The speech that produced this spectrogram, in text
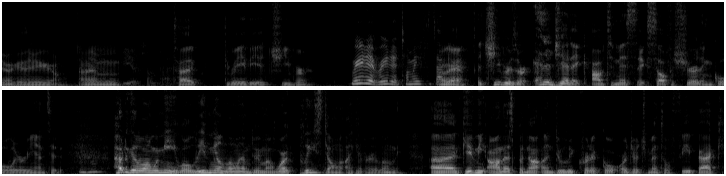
Okay, there you go. I'm type three, the achiever. Read it. Read it. Tell me if it's Okay, accurate. achievers are energetic, optimistic, self-assured, and goal-oriented. Mhm. How to get along with me? Well, leave me alone when I'm doing my work. Please don't. I get very lonely. Uh, give me honest but not unduly critical or judgmental feedback.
